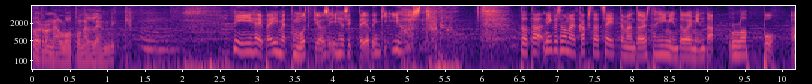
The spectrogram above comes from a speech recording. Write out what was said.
pörrönen lutunen lemmikki. Mm. Niin, eipä ihme, että muutkin on siihen sitten jotenkin ihastunut. Tota, niin kuin sanoit, 2017 Himin toiminta loppu. Ö,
